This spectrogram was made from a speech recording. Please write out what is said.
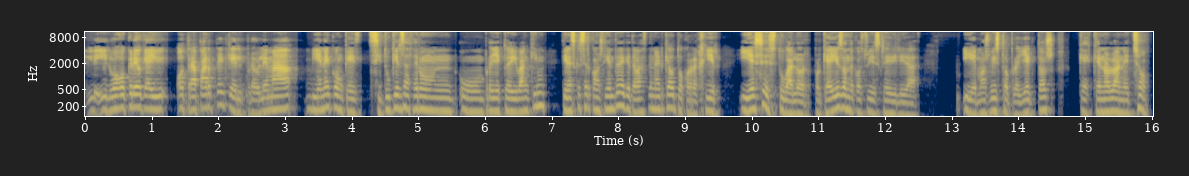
Y luego creo que hay otra parte que el problema viene con que si tú quieres hacer un, proyecto de e-banking, tienes que ser consciente de que te vas a tener que autocorregir. Y ese es tu valor, porque ahí es donde construyes credibilidad. Y hemos visto proyectos que, que no lo han hecho,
